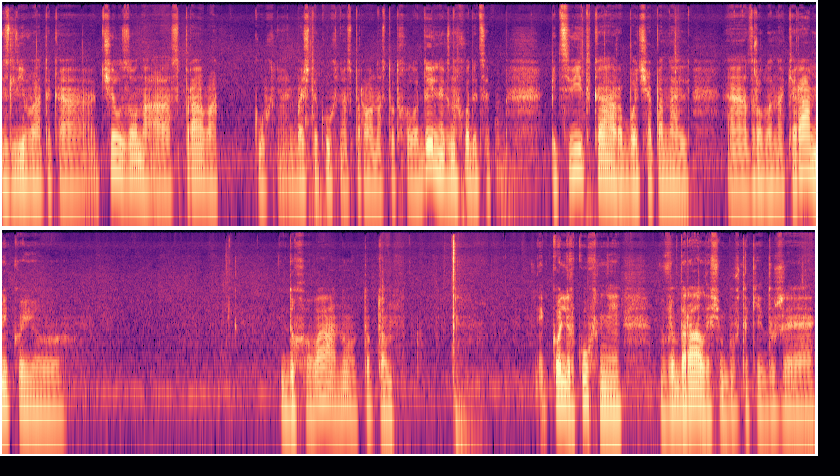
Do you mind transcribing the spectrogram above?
Зліва така чил-зона, а справа кухня. Як бачите, кухня справа у нас тут холодильник знаходиться, підсвітка, робоча панель е, зроблена керамікою, духова. Ну, тобто колір кухні вибирали, щоб був такий дуже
